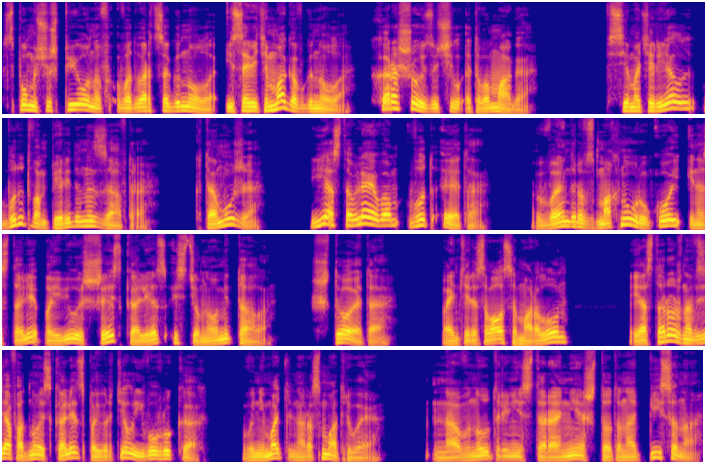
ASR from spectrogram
с помощью шпионов во дворце Гнола и Совете магов Гнола хорошо изучил этого мага все материалы будут вам переданы завтра. К тому же, я оставляю вам вот это. Вендер взмахнул рукой, и на столе появилось шесть колец из темного металла. Что это? Поинтересовался Марлон и, осторожно взяв одно из колец, повертел его в руках, внимательно рассматривая. «На внутренней стороне что-то написано?»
